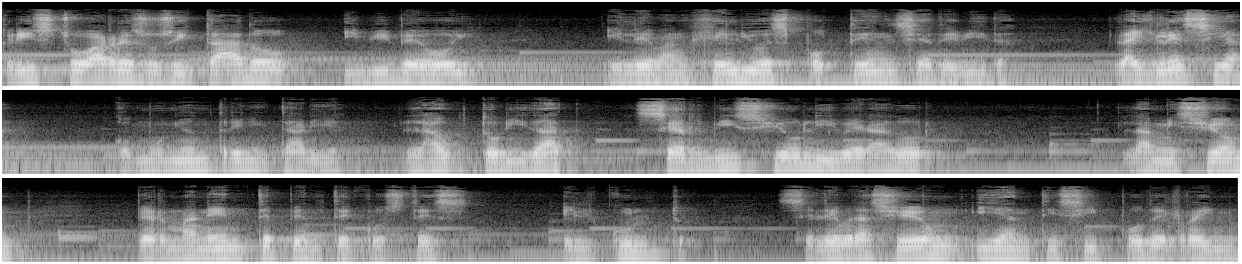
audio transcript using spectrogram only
Cristo ha resucitado y vive hoy. El Evangelio es potencia de vida. La Iglesia, comunión trinitaria. La autoridad, servicio liberador. La misión, permanente Pentecostés. El culto, celebración y anticipo del reino.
